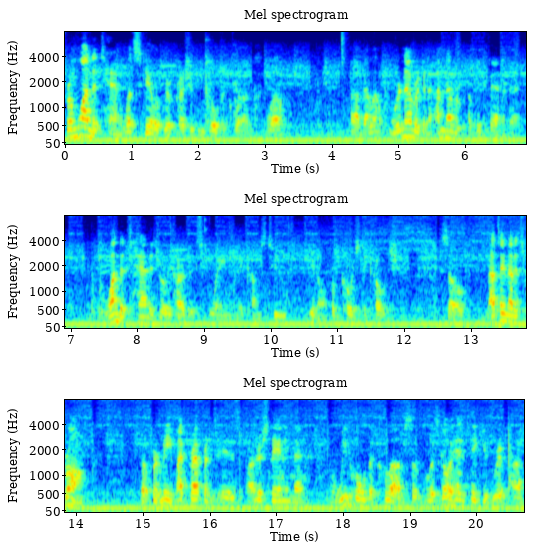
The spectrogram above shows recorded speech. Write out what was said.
from one to ten, what scale of grip pressure do you hold a club? Well, uh, Bella, we're never gonna. I'm never a big fan of that. One to ten is really hard to explain when it comes to, you know, from coach to coach. So, not saying that it's wrong, but for me, my preference is understanding that when we hold a club. So let's go ahead and take your grip on,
